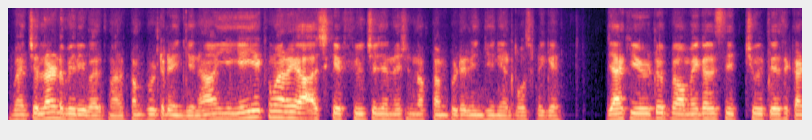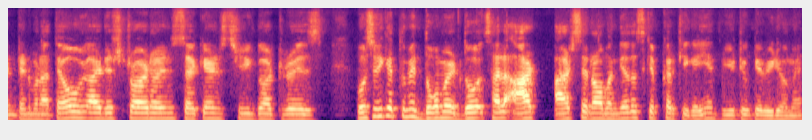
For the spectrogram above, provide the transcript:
बेंचो लर्न बिलीवर तुम्हारा कंप्यूटर इंजीनियर हाँ ये यही है तुम्हारे आज के future generation of computer engineer भोसले के जाके यूट्यूब पे ओमेगा से चूते से कंटेंट बनाते हैं। ओ I destroyed her in seconds she got rage भोसले के तुम्हें दो मिनट दो साल आठ आठ से नौ बंदियाँ तो स्किप करके गई हैं यूट्यूब के वीडियो में।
